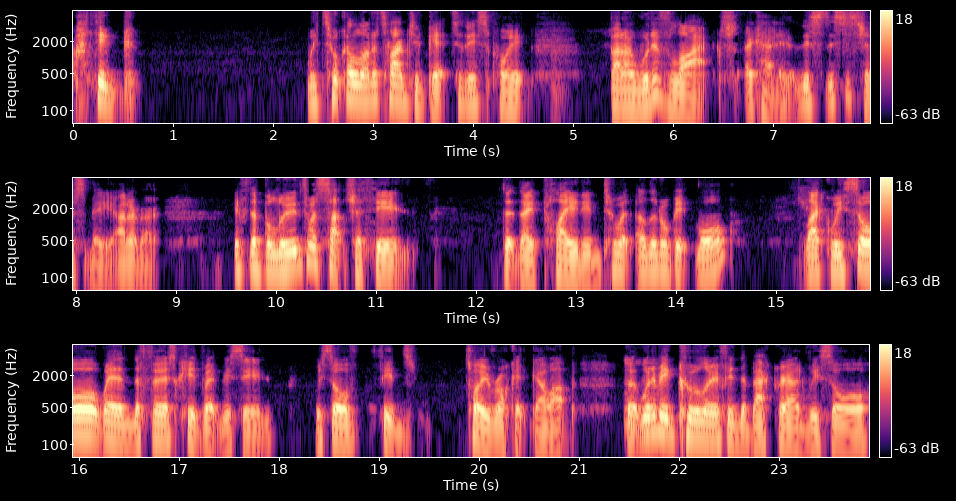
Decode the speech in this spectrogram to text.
I think we took a lot of time to get to this point, but I would have liked. Okay, this this is just me. I don't know if the balloons were such a thing that they played into it a little bit more. Like we saw when the first kid went missing, we saw Finn's toy rocket go up. But it would have mm-hmm. been cooler if in the background we saw,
